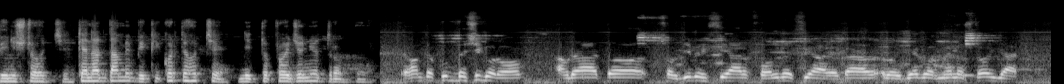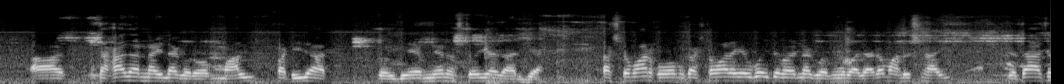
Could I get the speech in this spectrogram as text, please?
বিনষ্ট হচ্ছে। কেনার দামে বিক্রি করতে হচ্ছে নিত্য প্রয়োজনীয় দ্রব্য। এখন তো খুব বেশি গরম। আমরা তো সবজি বেশি আর ফল বেশি আর এটা রোদে গরমে নষ্ট হয়ে যায়। আর দেখা যার নাইলা গরম মাল ফাটি যার রোদে এমনি নষ্ট হয়ে যায় আর গিয়া কাস্টমার কম কাস্টমার এও বইতে পারে না গরমে বাজারে মানুষ নাই। যেটা আছে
